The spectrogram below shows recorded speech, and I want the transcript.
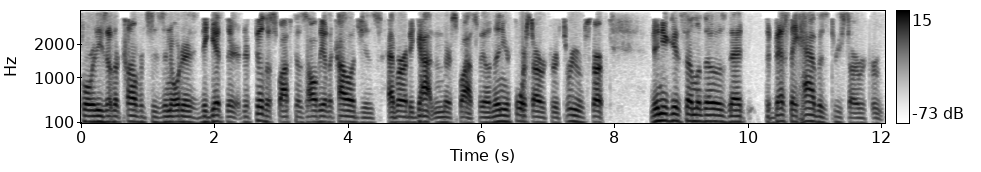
for these other conferences in order to get their to fill the spots because all the other colleges have already gotten their spots filled. And then your four-star recruits, three-star. Then you get some of those that the best they have is three-star recruits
